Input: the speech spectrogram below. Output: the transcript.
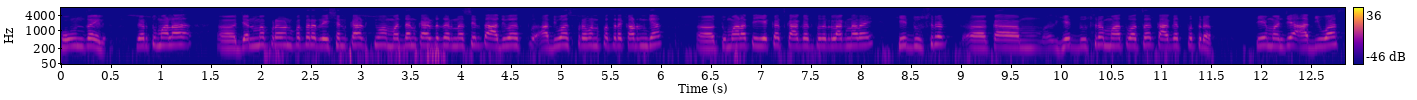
होऊन जाईल. जर तुम्हाला जन्म प्रमाणपत्र रेशन कार्ड किंवा मतदान कार्ड जर नसेल तर आदिवास आदिवास प्रमाणपत्र काढून घ्या. तुम्हाला ते एकच कागदपत्र लागणार आहे. हे दुसरं का हे दुसरं महत्त्वाचं कागदपत्र ते म्हणजे आदिवास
